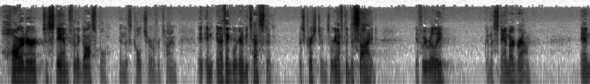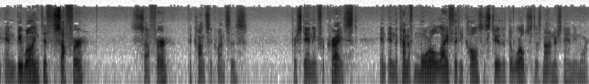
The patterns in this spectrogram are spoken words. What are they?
harder to stand for the gospel in this culture over time. And, and, and I think we're going to be tested as Christians. We're going to have to decide if we're really going to stand our ground and, and be willing to suffer, suffer the consequences for standing for Christ. and, and the kind of moral life that He calls us to that the world just does not understand anymore.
